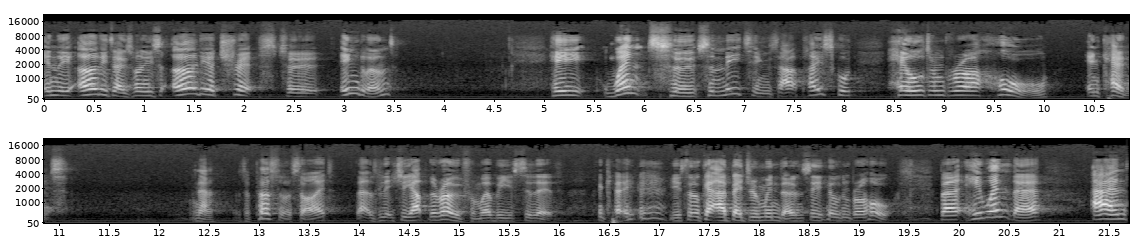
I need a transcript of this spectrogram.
in the early days, when his earlier trips to England, he went to some meetings at a place called Hildenborough Hall in Kent. Now, as a personal aside, that was literally up the road from where we used to live. Okay? You used to look out our bedroom window and see Hildenborough Hall. But he went there, and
